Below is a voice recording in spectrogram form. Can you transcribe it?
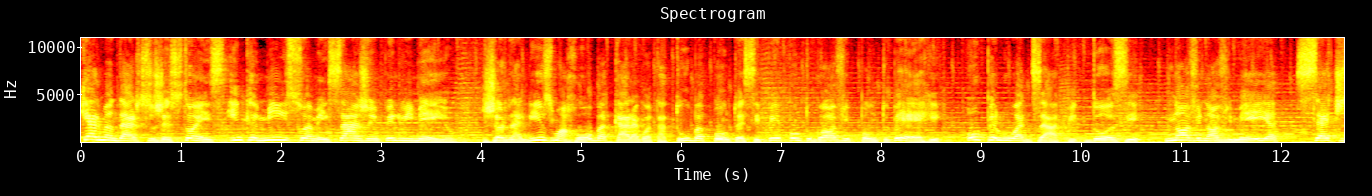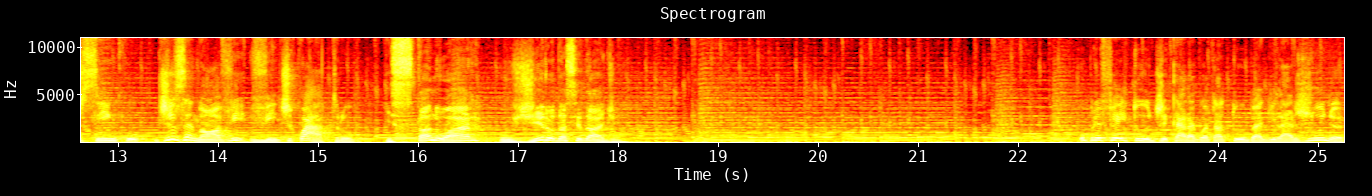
Quer mandar sugestões? Encaminhe sua mensagem pelo e-mail jornalismo@caraguatatuba.sp.gov.br ou pelo WhatsApp 12 996 75 19 24. Está no ar o Giro da Cidade. O prefeito de Caraguatatuba, Aguilar Júnior,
